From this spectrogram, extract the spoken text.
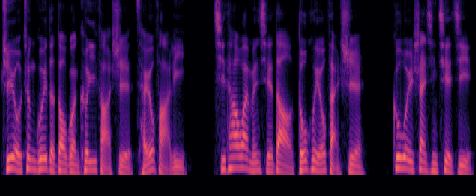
只有正规的道观科仪法事才有法力，其他外门邪道都会有反噬。各位善信切记，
